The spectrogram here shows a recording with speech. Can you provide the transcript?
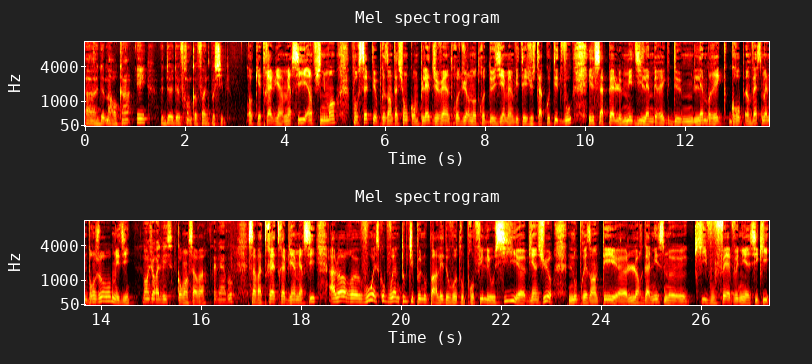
de Marocains et de, de francophones possibles. Ok, très bien. Merci infiniment pour cette présentation complète. Je vais introduire notre deuxième invité juste à côté de vous. Il s'appelle Mehdi Lembrick de Lembrick Group Investment. Bonjour Mehdi. Bonjour Elvis. Comment ça va? Très bien, vous? Ça va très très bien, merci. Alors euh, vous, est-ce que vous pouvez un tout petit peu nous parler de votre profil et aussi, euh, bien sûr, nous présenter euh, l'organisme qui vous fait venir ici, qui,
